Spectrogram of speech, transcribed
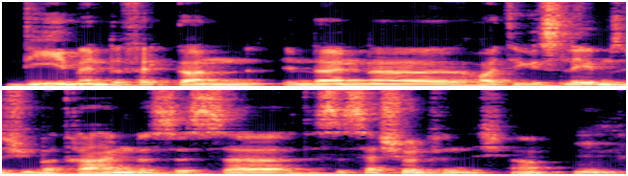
die im Endeffekt dann in dein äh, heutiges Leben sich übertragen, das ist, äh, das ist sehr schön, finde ich. Ja? Hm.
